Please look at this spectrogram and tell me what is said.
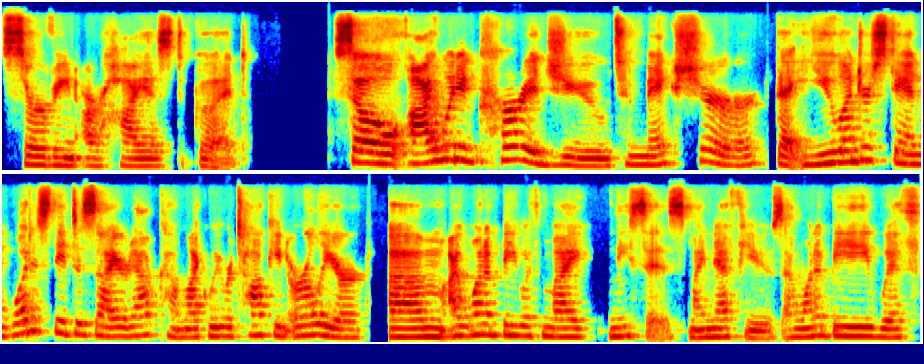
serving our highest good. So I would encourage you to make sure that you understand what is the desired outcome. Like we were talking earlier, um, I want to be with my nieces, my nephews. I want to be with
